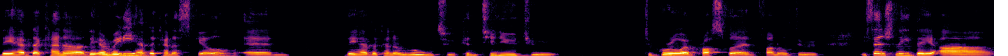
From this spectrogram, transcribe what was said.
they have that kind of they already have the kind of skill and they have the kind of room to continue to to grow and prosper and funnel through. Essentially, they are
